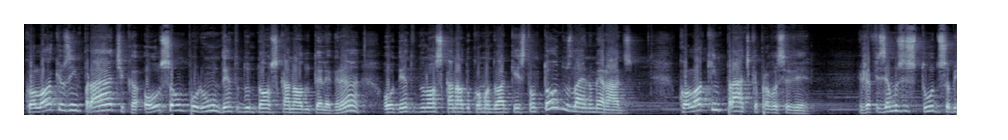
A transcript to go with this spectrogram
Coloque-os em prática, ouça um por um dentro do nosso canal do Telegram ou dentro do nosso canal do Comando Águia, que estão todos lá enumerados. Coloque em prática para você ver. Já fizemos estudos sobre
